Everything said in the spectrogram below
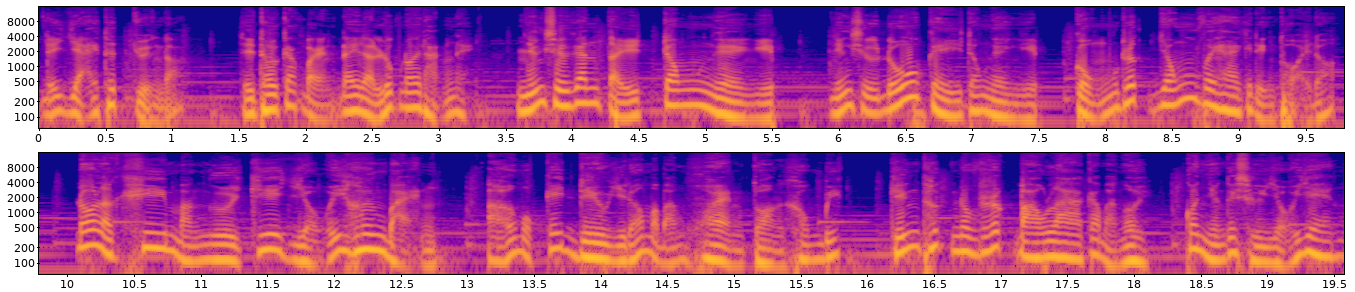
để giải thích chuyện đó. Thì thưa các bạn, đây là lúc nói thẳng này. Những sự ganh tị trong nghề nghiệp, những sự đố kỳ trong nghề nghiệp cũng rất giống với hai cái điện thoại đó. Đó là khi mà người kia giỏi hơn bạn ở một cái điều gì đó mà bạn hoàn toàn không biết. Kiến thức nó rất bao la các bạn ơi. Có những cái sự giỏi giang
